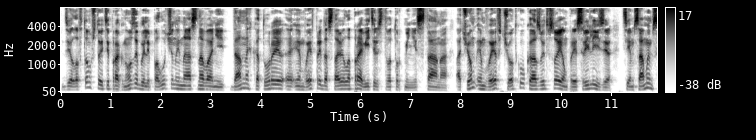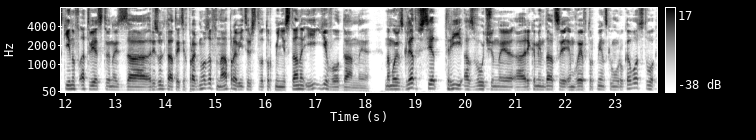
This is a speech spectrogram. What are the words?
Дело в том, что эти прогнозы были получены на основании данных, которые э, МВФ предоставило правительство Туркменистана, о чем МВФ четко указывает в своем пресс-релизе тем самым скинув ответственность за результаты этих прогнозов на правительство Туркменистана и его данные. На мой взгляд, все три озвученные а, рекомендации МВФ туркменскому руководству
